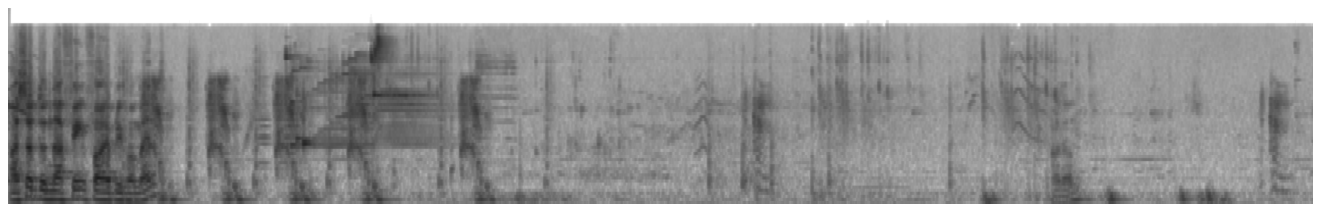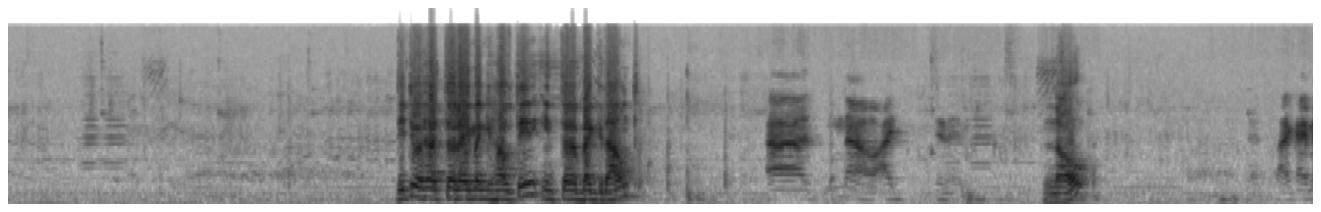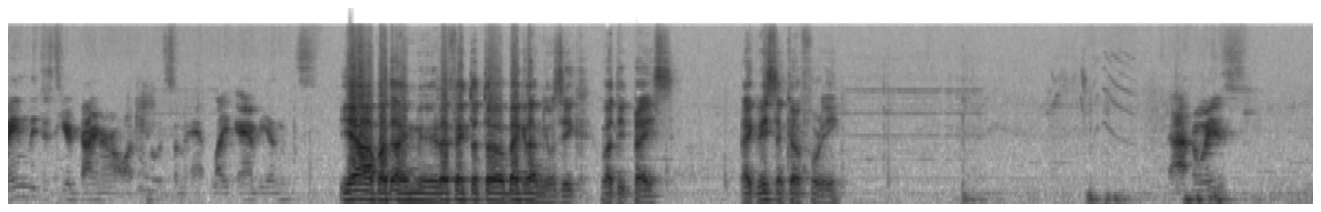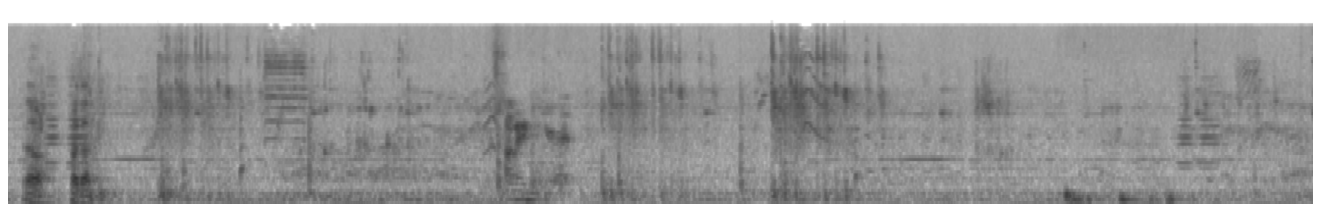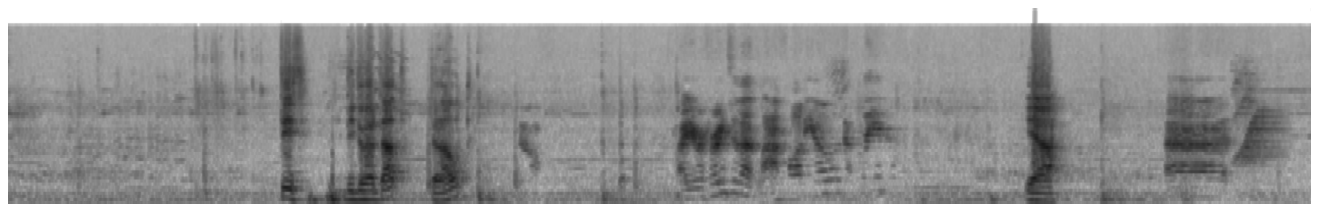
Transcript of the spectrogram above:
Also do nothing for every moment. Hold on. Did you hear the Rayman Houghton in the background? Uh, no, I didn't. No? Like, I mainly just hear diner audio with some am- light ambience. Yeah, but I'm uh, referring to the background music, what it plays. Like listen carefully. That noise? No, hold on. Something to hear it. This, did you hear that? The loud? Laugh audio that? Yeah. Uh,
